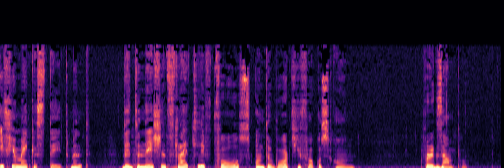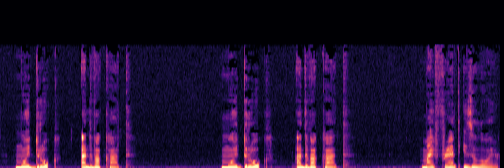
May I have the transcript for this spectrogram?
if you make a statement, the intonation slightly falls on the word you focus on. For example, Мой друг – адвокат. Мой друг – адвокат. My friend is a lawyer.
